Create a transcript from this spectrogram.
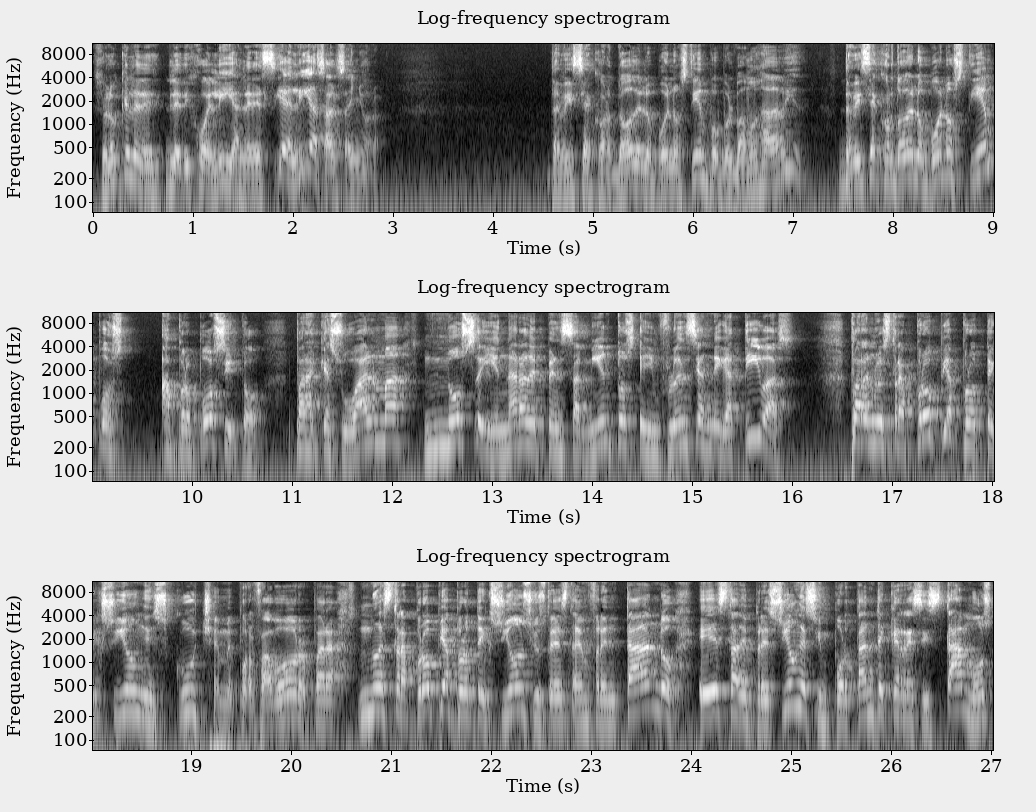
Eso es lo que le, le dijo Elías, le decía Elías al Señor. David se acordó de los buenos tiempos, volvamos a David. David se acordó de los buenos tiempos a propósito, para que su alma no se llenara de pensamientos e influencias negativas para nuestra propia protección, escúcheme por favor, para nuestra propia protección, si usted está enfrentando esta depresión, es importante que resistamos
